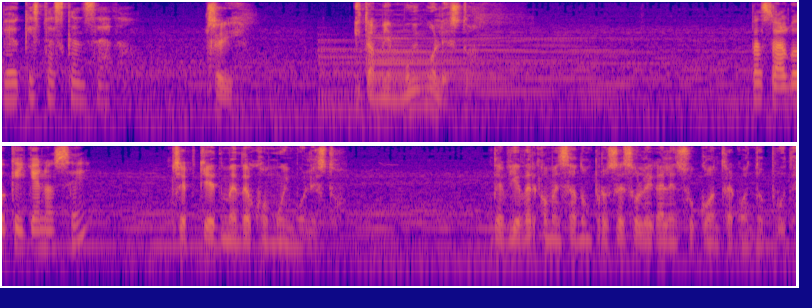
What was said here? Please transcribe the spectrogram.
Veo que estás cansado. Sí. Y también muy molesto. ¿Pasó algo que yo no sé? Chef Kid me dejó muy molesto. Debí haber comenzado un proceso legal en su contra cuando pude.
